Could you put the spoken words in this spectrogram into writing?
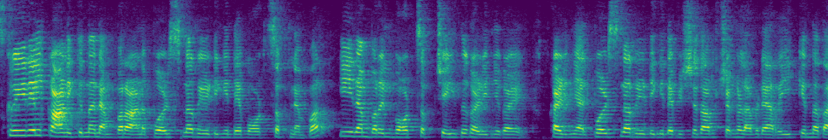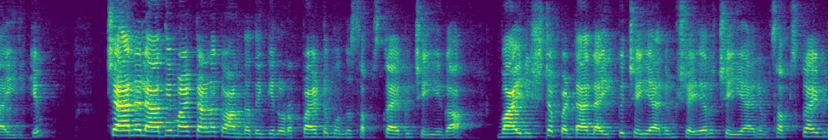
സ്ക്രീനിൽ കാണിക്കുന്ന നമ്പറാണ് പേഴ്സണൽ റീഡിങ്ങിന്റെ വാട്സപ്പ് നമ്പർ. ഈ നമ്പറിൽ വാട്സപ്പ് ചെയ്ത് കഴിഞ്ഞു കഴിഞ്ഞാൽ പേഴ്സണൽ റീഡിങ്ങിന്റെ വിശദാംശങ്ങൾ അവിടെ അറിയിക്കുന്നതായിരിക്കും. ചാനൽ ആദ്യമായിട്ടാണ് കാണുന്നതെങ്കിൽ ഉറപ്പായിട്ടും ഒന്ന് സബ്സ്ക്രൈബ് ചെയ്യുക. വായന ഇഷ്ടപ്പെട്ട ലൈക്ക് ചെയ്യാനും ഷെയർ ചെയ്യാനും സബ്സ്ക്രൈബ്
